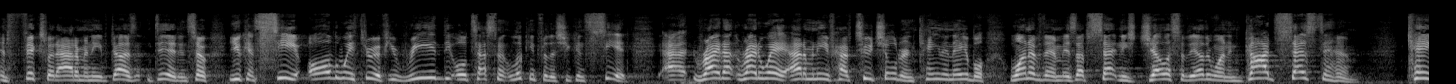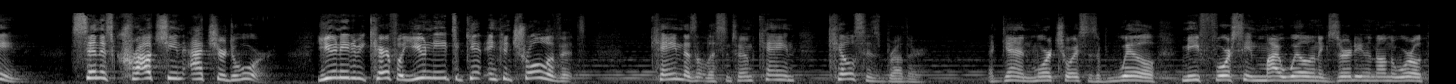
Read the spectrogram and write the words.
and fix what Adam and Eve does, did. And so, you can see all the way through, if you read the Old Testament looking for this, you can see it. At, right, right away, Adam and Eve have two children, Cain and Abel. One of them is upset and he's jealous of the other one. And God says to him, Cain, sin is crouching at your door. You need to be careful. You need to get in control of it. Cain doesn't listen to him. Cain kills his brother. Again, more choices of will, me forcing my will and exerting it on the world.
